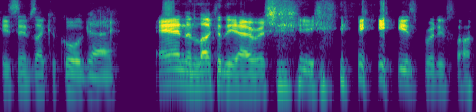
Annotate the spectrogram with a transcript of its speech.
he seems like a cool guy. And in Luck of the Irish, he, he's pretty fun.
